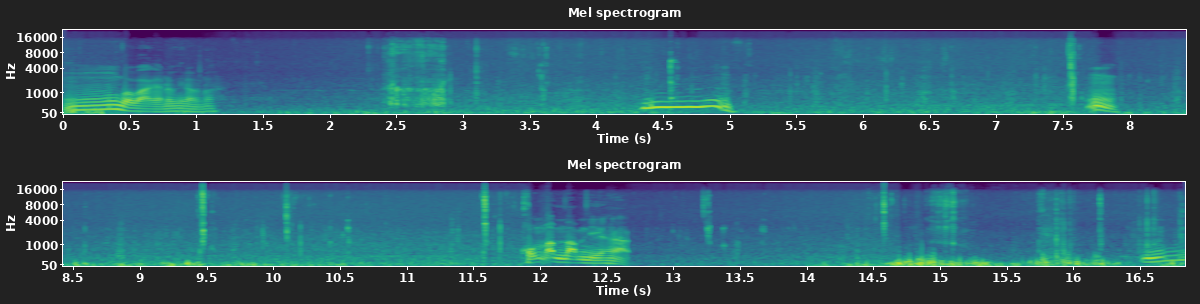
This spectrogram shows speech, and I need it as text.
อืมบ่ว่ากันเนะพี่น้องเนาะอืมอืมผมอำนำดีขนาด อืม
